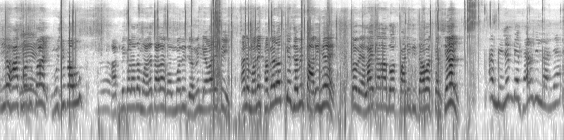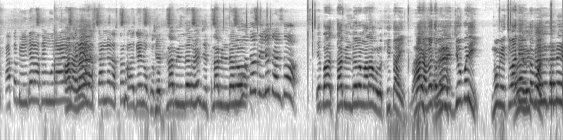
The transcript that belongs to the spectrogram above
ઈયો હાથમાં તું પાડ હું શું કહું? આટલી કડા તો મારે તારા ગામમાંથી જમીન લેવાની હતી. અને મને ખબર હોત કે જમીન તારી છે તો વેલાય તારા દોત પાડી દીધા હોત કરશે આ મેલમ બે ધારુથી લાલ્યા આ તો બિલ્ડર રસ્તામાં હળગાઈ નાખો. જેટલા બિલ્ડરો હોય ને જેટલા બિલ્ડરો એ બધા બિલ્ડરો મારા ઓળખીતા થાય. હવે તમે વેચજો પરી હું વેચવા દઉં તો બોલ. તમે.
